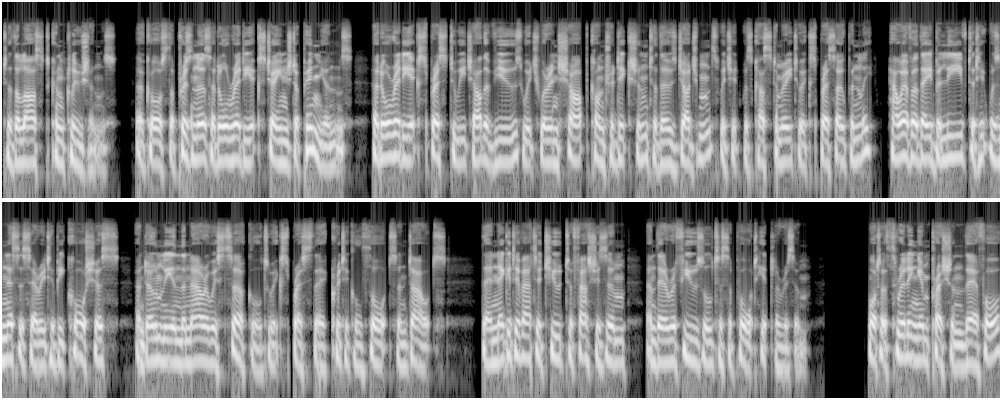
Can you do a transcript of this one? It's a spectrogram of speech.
To the last conclusions. Of course, the prisoners had already exchanged opinions, had already expressed to each other views which were in sharp contradiction to those judgments which it was customary to express openly. However, they believed that it was necessary to be cautious and only in the narrowest circle to express their critical thoughts and doubts, their negative attitude to fascism, and their refusal to support Hitlerism. What a thrilling impression, therefore,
